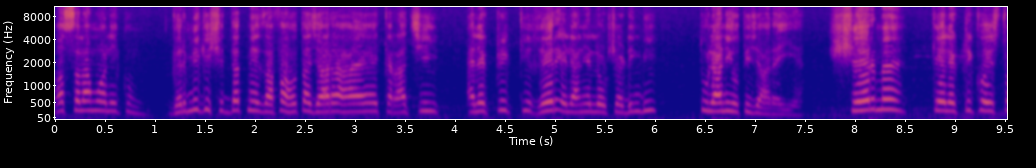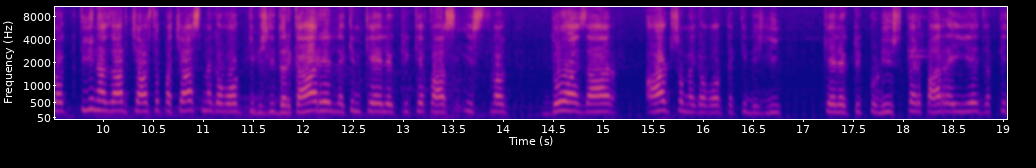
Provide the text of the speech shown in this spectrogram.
असलकुम गर्मी की शिद्दत में इजाफा होता जा रहा है। कराची इलेक्ट्रिक की गैर एलानी लोड शेडिंग भी तुलानी होती जा रही है। शहर में के इलेक्ट्रिक को इस वक्त 3,450 मेगावाट की बिजली दरकार है लेकिन के इलेक्ट्रिक के पास इस वक्त 2,800 मेगावाट तक की बिजली के इलेक्ट्रिक प्रोड्यूस कर पा रही है जबकि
